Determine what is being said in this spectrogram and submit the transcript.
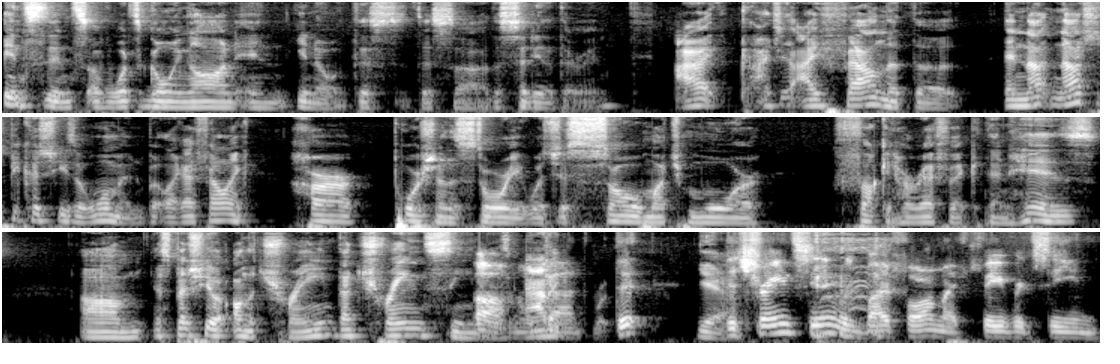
instance of what's going on in you know this this uh, the city that they're in. I I, just, I found that the and not not just because she's a woman, but like I felt like her portion of the story was just so much more fucking horrific than his. um, especially on the train. That train scene. Oh my god. of, The, yeah, the train scene was by far my favorite scene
